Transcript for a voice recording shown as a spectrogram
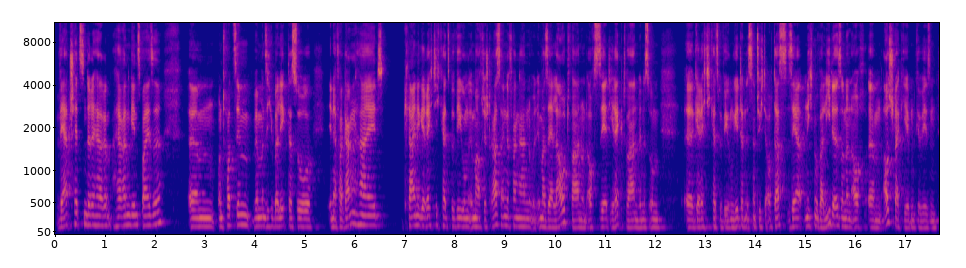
wertschätzendere Herangehensweise. Ähm, und trotzdem, wenn man sich überlegt, dass so in der Vergangenheit kleine Gerechtigkeitsbewegungen immer auf der Straße angefangen haben und immer sehr laut waren und auch sehr direkt waren, wenn es um äh, Gerechtigkeitsbewegungen geht, dann ist natürlich auch das sehr nicht nur valide, sondern auch ähm, ausschlaggebend gewesen.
